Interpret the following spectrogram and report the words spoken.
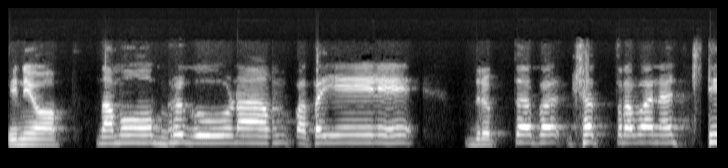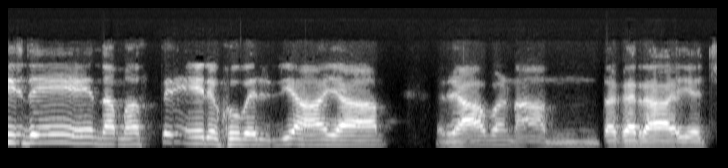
പിന്നെയോ നമോ ഭൃഗൂണാം പതയേ ദൃപ്തപക്ഷത്രവനച്ഛിതേ നമസ്തേ രഘുവര്യായ രാവണാന്തകരായ ച.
